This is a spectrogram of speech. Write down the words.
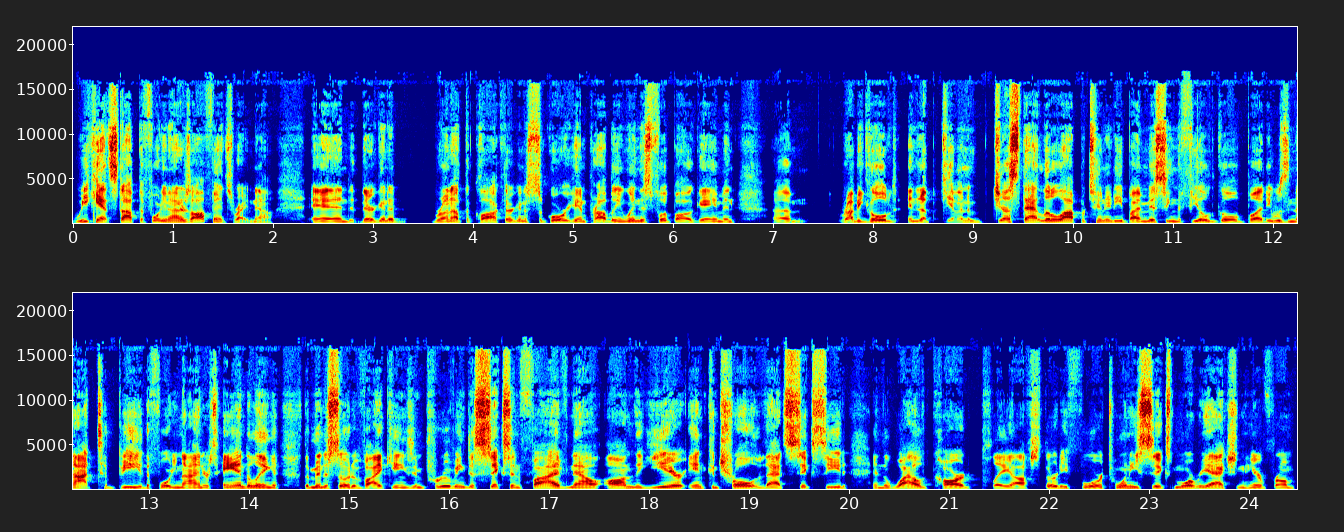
we can't stop the 49ers offense right now. And they're going to run out the clock. They're going to score again, probably win this football game. And um, Robbie Gould ended up giving him just that little opportunity by missing the field goal, but it was not to be. The 49ers handling the Minnesota Vikings, improving to six and five now on the year, in control of that six seed in the wild card playoffs. 34 26. More reaction here from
